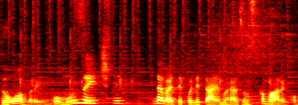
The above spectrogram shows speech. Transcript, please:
добрий, бо музичний. Давайте політаємо разом з комариком.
